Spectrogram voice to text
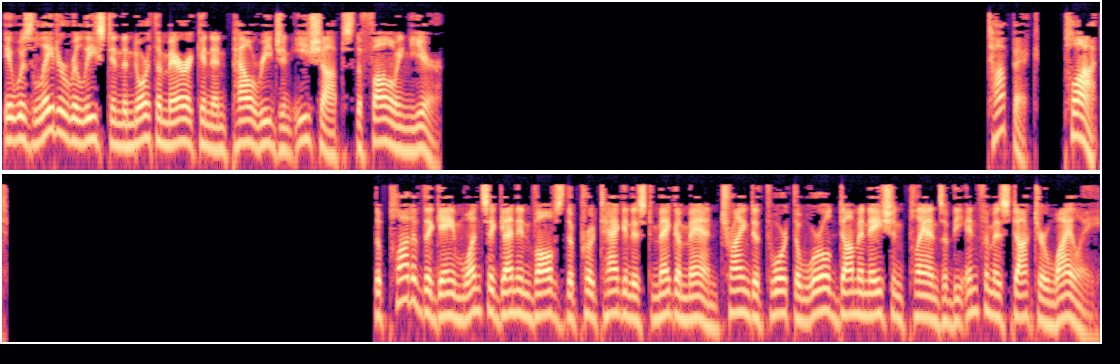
It was later released in the North American and PAL region eShops the following year. Plot The plot of the game once again involves the protagonist Mega Man trying to thwart the world domination plans of the infamous Dr. Wily.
